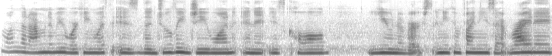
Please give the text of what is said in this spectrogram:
This one that I'm going to be working with is the Julie G one and it is called Universe. And you can find these at Rite Aid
